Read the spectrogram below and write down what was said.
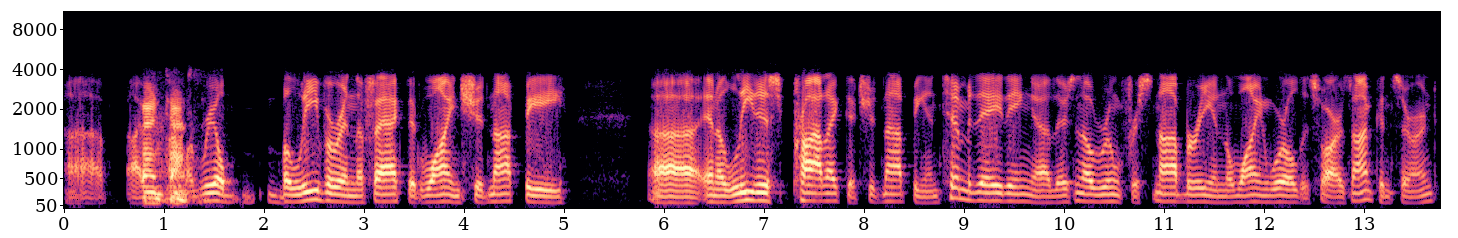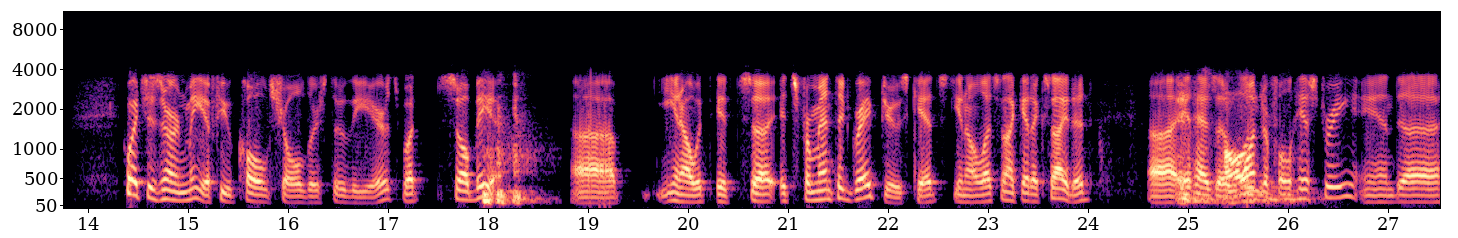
Uh, I'm, I'm a real believer in the fact that wine should not be uh, an elitist product. that should not be intimidating. Uh, there's no room for snobbery in the wine world, as far as I'm concerned, which has earned me a few cold shoulders through the years. But so be it. Uh, you know, it, it's uh, it's fermented grape juice, kids. You know, let's not get excited. Uh, it has a wonderful history, and uh,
